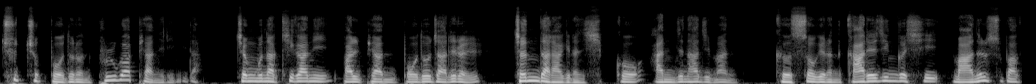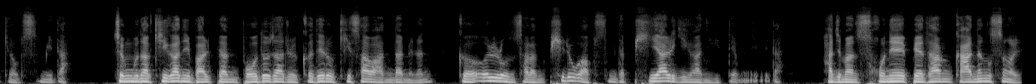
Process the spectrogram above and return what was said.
추측 보도는 불가피한 일입니다. 정부나 기관이 발표한 보도 자료를 전달하기는 쉽고 안전하지만 그 속에는 가려진 것이 많을 수밖에 없습니다. 정부나 기관이 발표한 보도자를 그대로 기사화한다면 그 언론사는 필요가 없습니다. PR 기관이기 때문입니다. 하지만 손해배상 가능성을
